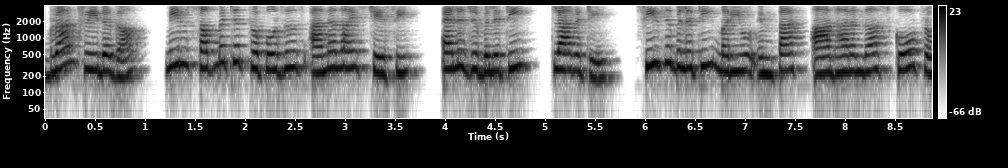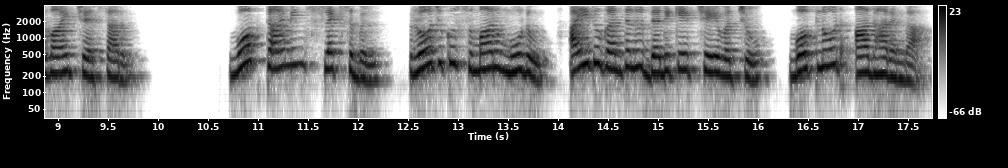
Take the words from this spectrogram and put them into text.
గ్రాంట్ రీడర్గా మీరు సబ్మిటెడ్ ప్రపోజల్స్ అనలైజ్ చేసి ఎలిజిబిలిటీ క్లారిటీ ఫీజిబిలిటీ మరియు ఇంపాక్ట్ ఆధారంగా స్కోర్ ప్రొవైడ్ చేస్తారు. వర్క్ టైమింగ్స్ ఫ్లెక్సిబుల్ రోజుకు సుమారు మూడు ఐదు గంటలు డెడికేట్ చేయవచ్చు. వర్క్లోడ్ ఆధారంగా.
